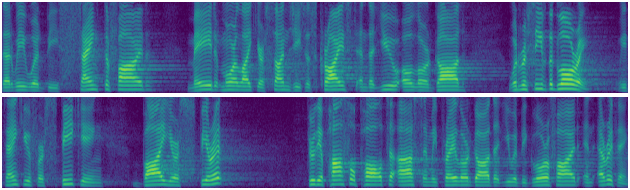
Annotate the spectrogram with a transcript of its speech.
that we would be sanctified, made more like your Son, Jesus Christ, and that you, O Lord God, would receive the glory. We thank you for speaking by your Spirit through the Apostle Paul to us, and we pray, Lord God, that you would be glorified in everything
